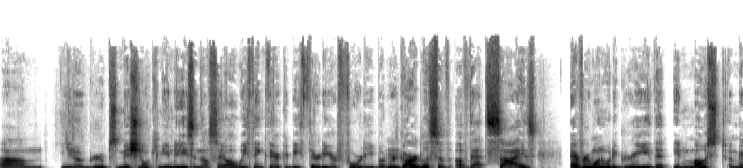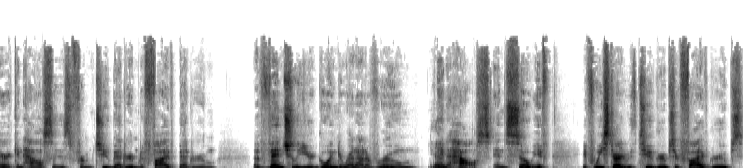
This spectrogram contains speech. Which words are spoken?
um, you know, groups missional communities, and they'll say, "Oh, we think there could be thirty or 40. But Mm. regardless of of that size, everyone would agree that in most American houses, from two bedroom to five bedroom, eventually you're going to run out of room Yeah. in a house. And so if if we started with two groups or five groups,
